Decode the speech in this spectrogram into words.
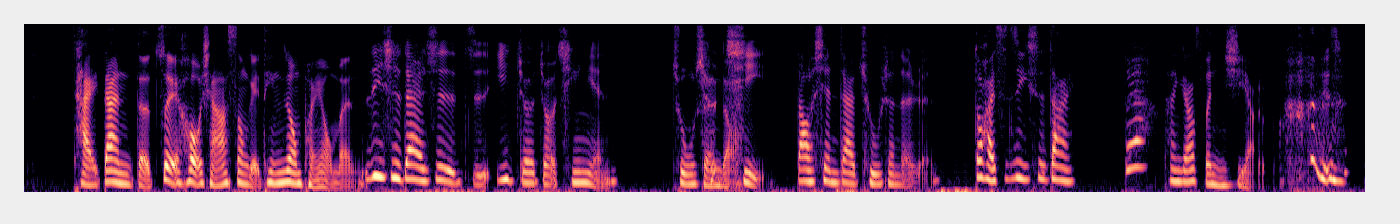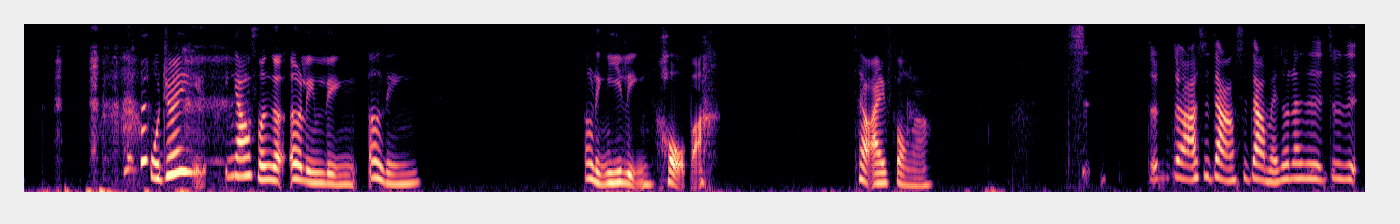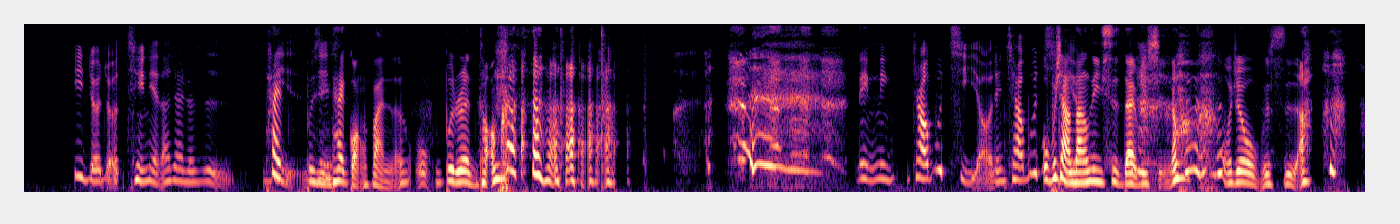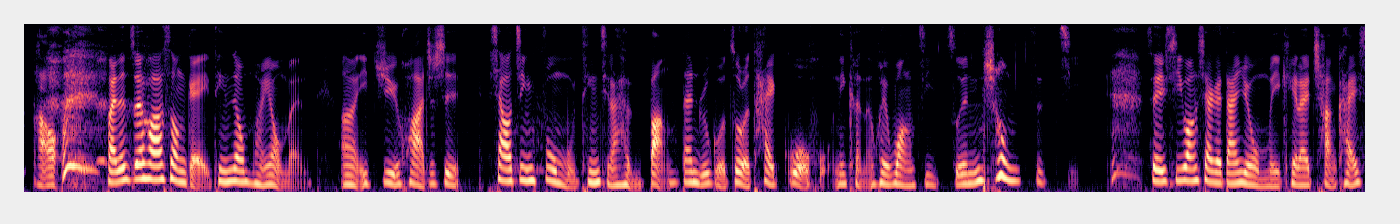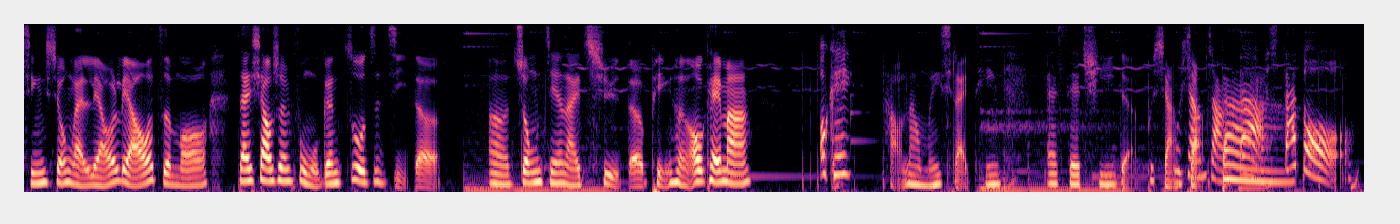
彩蛋的最后，想要送给听众朋友们，Z 世代是指一九九七年出生的起到现在出生的人，都还是 Z 世代。对啊，他应该要分一下了吧？我觉得应该要分个二零零二零。二零一零后吧，才有 iPhone 啊，是，对对啊，是这样，是这样，没错。但是就是一九九七年到现在，就是太不行，太广泛了，我不认同。你你瞧不起哦，你瞧不起，我不想当第四代，不行哦，我觉得我不是啊。好，反正最后送给听众朋友们，呃，一句话就是。孝敬父母听起来很棒，但如果做的太过火，你可能会忘记尊重自己。所以希望下个单元我们也可以来敞开心胸来聊聊，怎么在孝顺父母跟做自己的呃中间来取得平衡，OK 吗？OK，好，那我们一起来听 S.H.E 的不想长大，Start。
